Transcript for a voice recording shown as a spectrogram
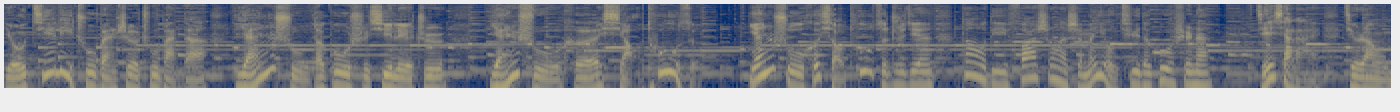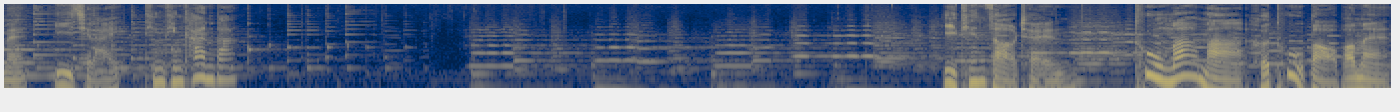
由接力出版社出版的《鼹鼠的故事》系列之。鼹鼠和小兔子，鼹鼠和小兔子之间到底发生了什么有趣的故事呢？接下来就让我们一起来听听看吧。一天早晨，兔妈妈和兔宝宝们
